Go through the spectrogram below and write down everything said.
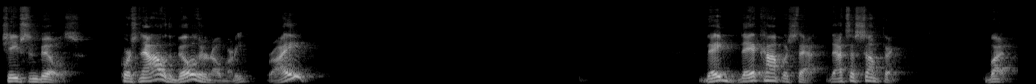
Chiefs and Bills. Of course, now the Bills are nobody, right? They they accomplished that. That's a something. But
